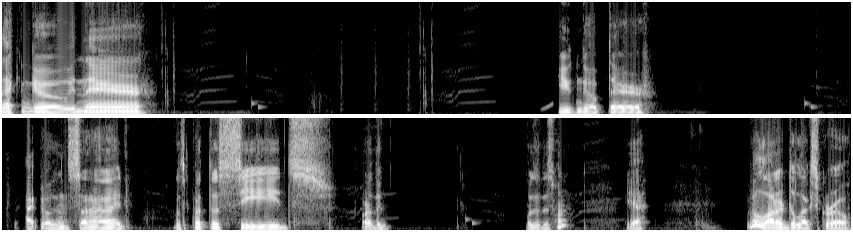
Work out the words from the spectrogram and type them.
that can go in there. You can go up there. That goes inside. Let's put the seeds or the was it this one? Yeah. We have a lot of deluxe grow.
